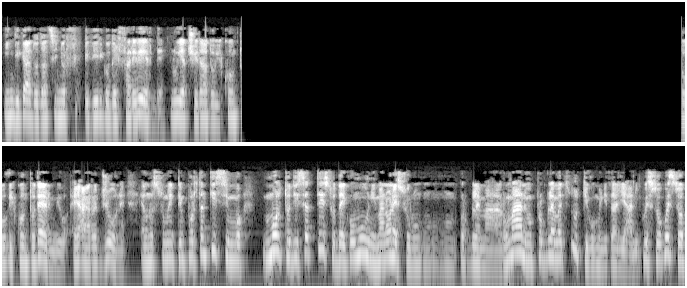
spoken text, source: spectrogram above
indicato dal signor Federico del Fare Verde. Lui ha citato il conto il conto termico e ha ragione, è uno strumento importantissimo, molto disatteso dai comuni, ma non è solo un, un problema romano, è un problema di tutti i comuni italiani. Questo, questo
